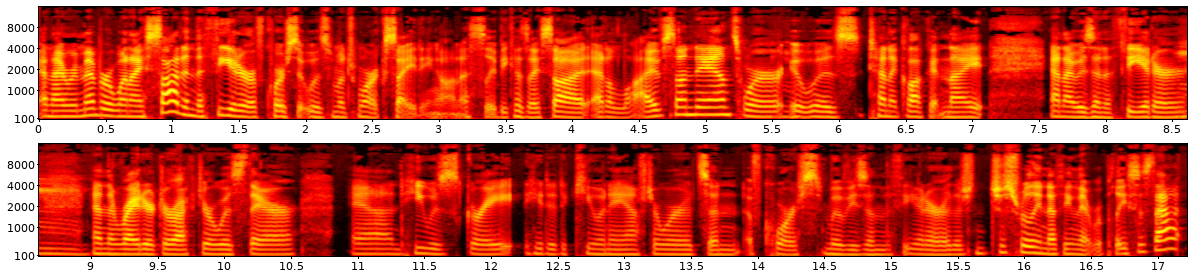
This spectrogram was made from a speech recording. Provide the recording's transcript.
and I remember when I saw it in the theater. Of course, it was much more exciting, honestly, because I saw it at a live Sundance where mm. it was ten o'clock at night, and I was in a theater, mm. and the writer director was there, and he was great. He did a Q&A afterwards and of course movies in the theater. There's just really nothing that replaces that.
